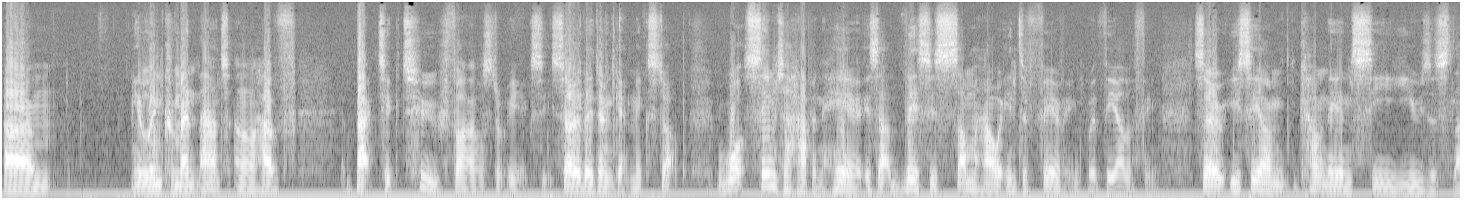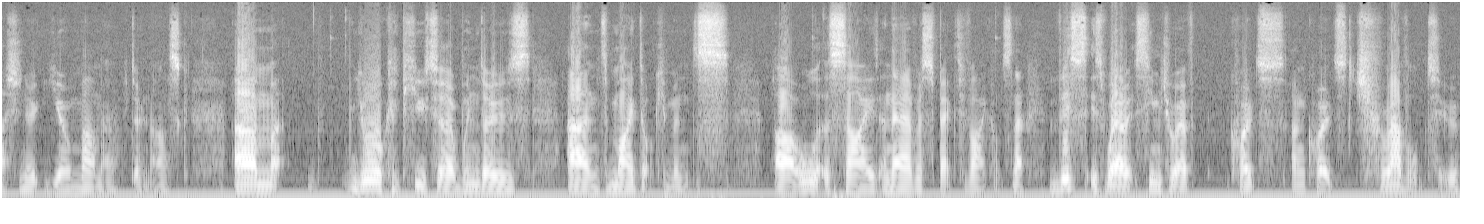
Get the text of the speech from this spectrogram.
um, it will increment that and I'll have backtick 2 files.exe so they don't get mixed up. What seems to happen here is that this is somehow interfering with the other thing. So you see I'm currently in C user slash yo mama, don't ask. Um, your computer, Windows and my documents are all at the side and their respective icons. Now this is where it seemed to have quotes unquotes travelled to,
